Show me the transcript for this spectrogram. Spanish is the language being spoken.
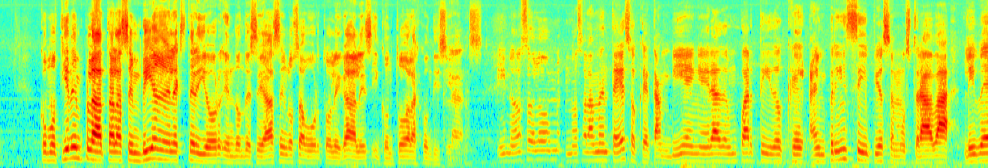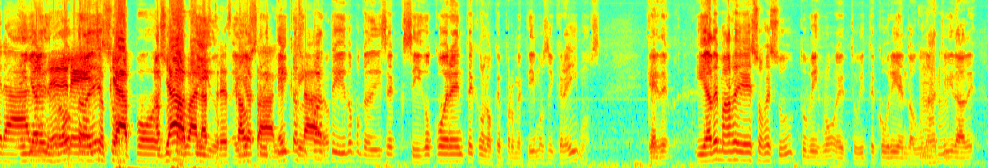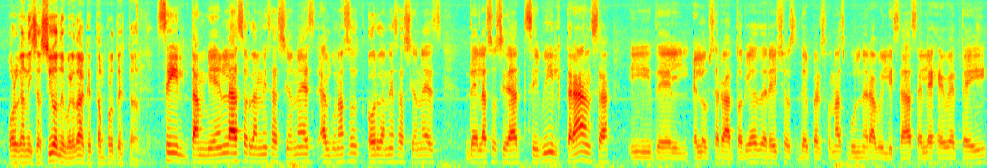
como tienen plata, las envían al exterior en donde se hacen los abortos legales y con todas las condiciones. Y no, solo, no solamente eso, que también era de un partido que en principio se mostraba liberal, de derecho, que apoyaba las tres causales. Ella critica a su partido porque dice, sigo coherente con lo que prometimos y creímos. Eh, y además de eso, Jesús, tú mismo estuviste cubriendo algunas actividades organizaciones, ¿verdad?, que están protestando. Sí, también las organizaciones, algunas organizaciones de la sociedad civil, Transa, y del Observatorio de Derechos de Personas Vulnerabilizadas LGBTI,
